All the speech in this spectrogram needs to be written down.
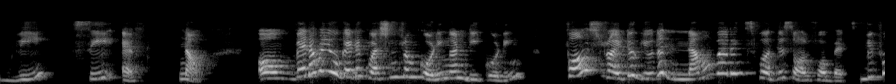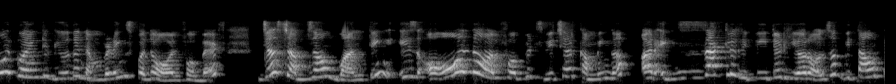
V C F. Now, uh, whenever you get a question from coding and decoding, first try to give the numberings for this alphabets. Before going to give the numberings for the alphabets, just observe one thing is all the alphabets which are coming up are exactly repeated here also without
